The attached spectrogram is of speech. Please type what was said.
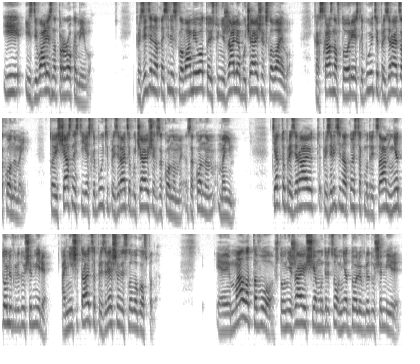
и издевались над пророками его. презрительно относились к словам его, то есть унижали обучающих слова его. Как сказано в Торе, если будете презирать законы мои. То есть, в частности, если будете презирать обучающих законам, законам моим. Те, кто презирают, презрительно относятся к мудрецам, нет доли в грядущем мире. Они считаются презревшими слово Господа. И мало того, что унижающие мудрецов нет доли в грядущем мире,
